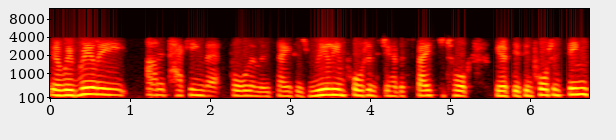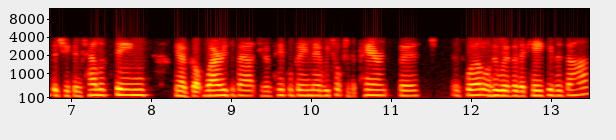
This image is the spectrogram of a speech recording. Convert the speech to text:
you know, we're really unpacking that for them and saying it's really important that you have a space to talk. You know, if there's important things that you can tell us things. You know, I've got worries about you know people being there. We talk to the parents first as well, or whoever the caregivers are.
